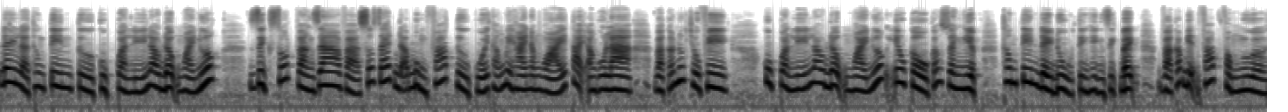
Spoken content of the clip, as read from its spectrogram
Đây là thông tin từ Cục Quản lý Lao động ngoài nước. Dịch sốt vàng da và sốt rét đã bùng phát từ cuối tháng 12 năm ngoái tại Angola và các nước châu Phi. Cục Quản lý Lao động ngoài nước yêu cầu các doanh nghiệp thông tin đầy đủ tình hình dịch bệnh và các biện pháp phòng ngừa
